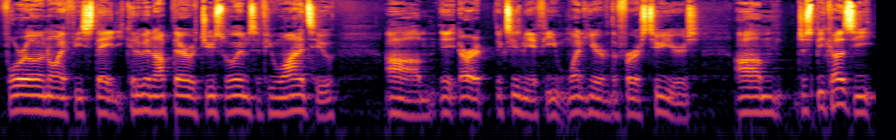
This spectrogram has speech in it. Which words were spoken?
for Illinois if he stayed. He could have been up there with Juice Williams if he wanted to, um, it- or excuse me, if he went here for the first two years. Um, just because he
